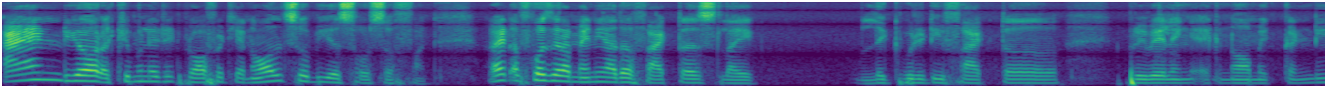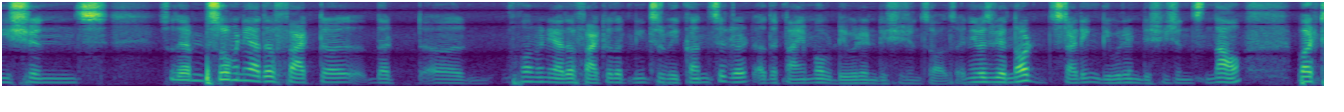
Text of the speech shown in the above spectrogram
and your accumulated profit can also be a source of fund right of course there are many other factors like liquidity factor prevailing economic conditions. So there are so many other factors that uh, so many other factors that needs to be considered at the time of dividend decisions also. Anyways, we are not studying dividend decisions now, but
